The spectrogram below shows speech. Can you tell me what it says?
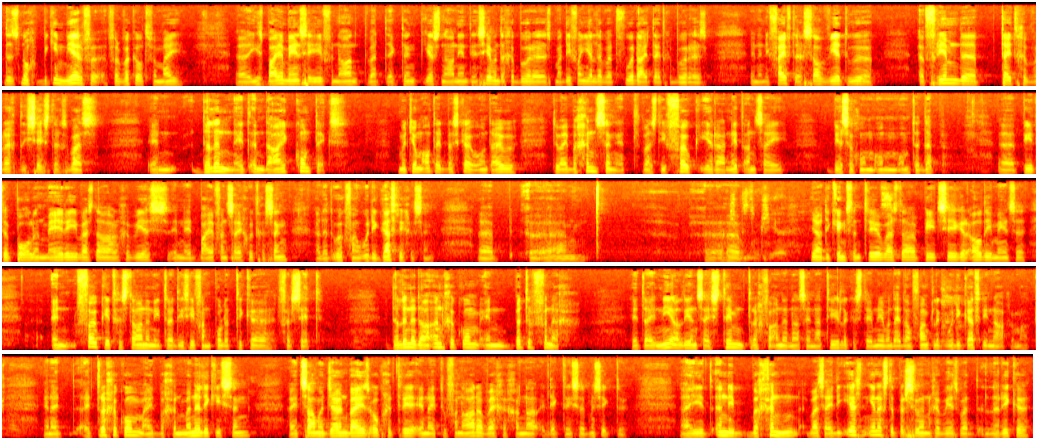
dit is nog bietjie meer ver, verwikkeld vir my Uh hier's baie mense hier vanaand wat ek dink eers na 1970 gebore is, maar die van julle wat voor daai tyd gebore is en in die 50's sal weet hoe 'n vreemde tydgewrig die 60's was. En Dylan het in daai konteks moet jy hom altyd beskou. Onthou toe hy begin sing het, was die folk era net aan sy besig om om om te dip. Uh, Peter Paul en Mary was daar gewees en het baie van sy goed gesing. Hulle het ook van Woody Guthrie gesing. Uh uh um, uh, uh, ja, die Kingston Trio was daar, Pete Seeger, al die mense en folk het gestaan in die tradisie van politieke verzet. Dylan het daar ingekom en bitter vinnig het hy nie alleen sy stem terugverander na sy natuurlike stem nie, want hy het aanvanklik Woody Guthrie nagemaak. Oh en hy hy het teruggekom, hy het begin minnelietjies sing. Hy het saam met Joan Baez opgetree en hy het toe van haar af weggegaan na elektriese musiek toe. Hy het in die begin was hy die eerste enigste persoon gewees wat lirieke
